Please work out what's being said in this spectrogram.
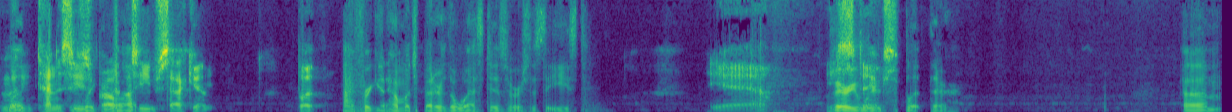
and like, then Tennessee's like probably not, second, I forget how much better the West is versus the East. Yeah, very stinks. weird split there. Um,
